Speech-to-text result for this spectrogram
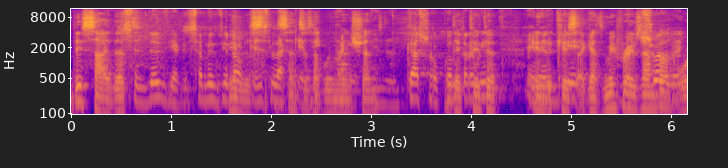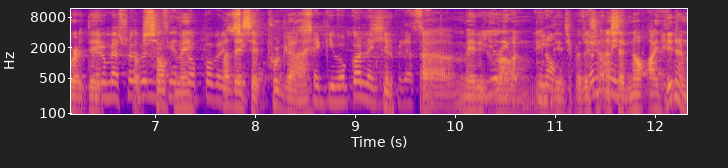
decided, in the sentence that we mentioned, dictated in the case against me, for example, where they absolved me, but they said, poor guy, he uh, made it wrong in the interpretation. I said, no, I didn't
